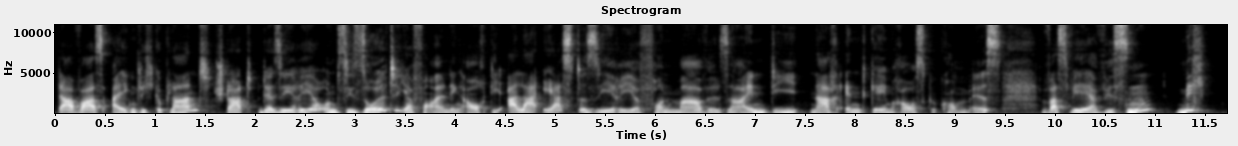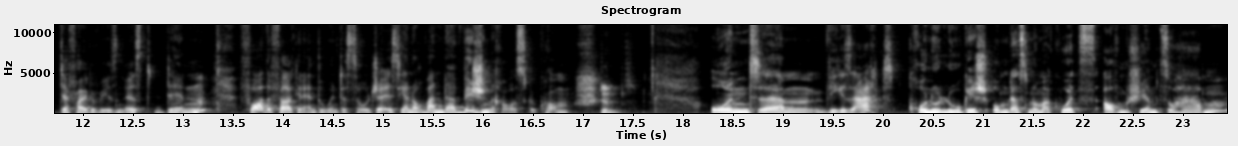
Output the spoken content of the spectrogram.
Da war es eigentlich geplant, Start der Serie. Und sie sollte ja vor allen Dingen auch die allererste Serie von Marvel sein, die nach Endgame rausgekommen ist. Was wir ja wissen, nicht der Fall gewesen ist, denn vor The Falcon and the Winter Soldier ist ja noch WandaVision rausgekommen. Stimmt. Und ähm, wie gesagt, chronologisch, um das nur mal kurz auf dem Schirm zu haben,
